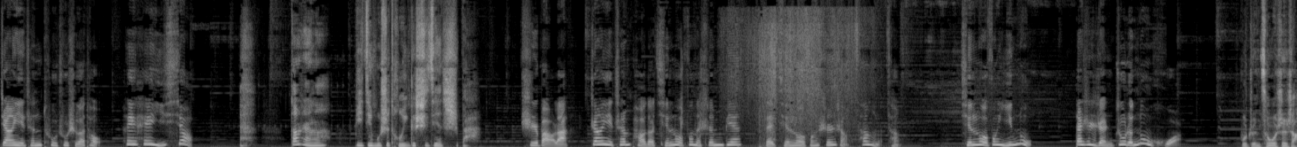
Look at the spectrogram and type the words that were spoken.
张逸晨吐出舌头，嘿嘿一笑：“当然了，毕竟不是同一个世界，是吧？”吃饱了，张逸晨跑到秦洛风的身边，在秦洛风身上蹭了蹭。秦洛风一怒，但是忍住了怒火：“不准蹭我身上！”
